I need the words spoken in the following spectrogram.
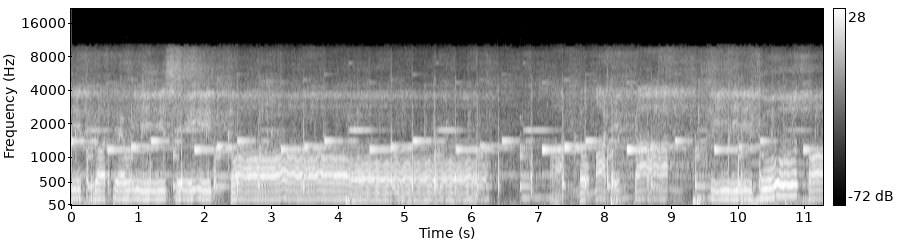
Nyidro Dewi Sita Anuman ingkang dibuta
